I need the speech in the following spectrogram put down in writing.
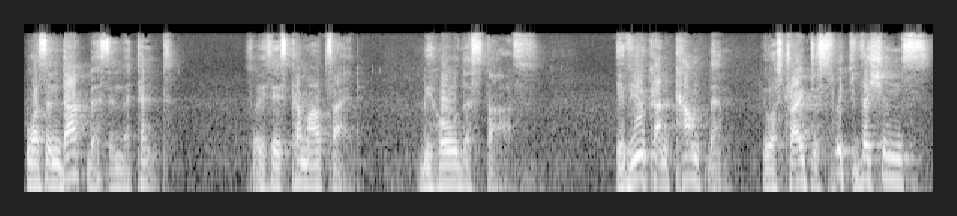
was in darkness in the tent. So he says, Come outside. Behold the stars. If you can count them, he was trying to switch visions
